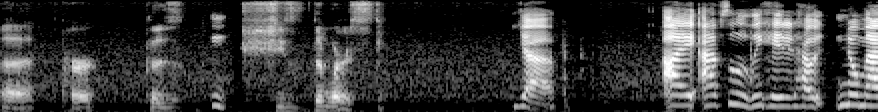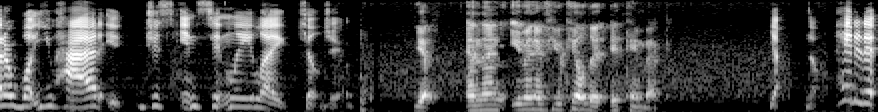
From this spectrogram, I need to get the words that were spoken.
uh, her because Mm. she's the worst. Yeah. I absolutely hated how it, no matter what you had, it just instantly like killed you. Yep. And then even if you killed it, it came back. Yeah, no. Hated it.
